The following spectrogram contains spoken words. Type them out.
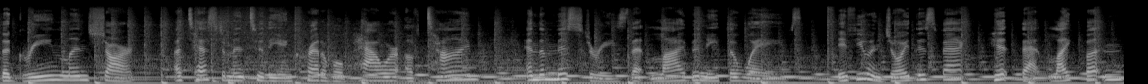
The Greenland shark, a testament to the incredible power of time and the mysteries that lie beneath the waves. If you enjoyed this fact, hit that like button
